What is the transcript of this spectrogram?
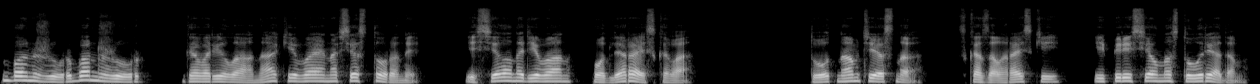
Bonjour, bonjour!» — говорила она, кивая на все стороны, и села на диван подле Райского. «Тут нам тесно», — сказал Райский и пересел на стул рядом.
